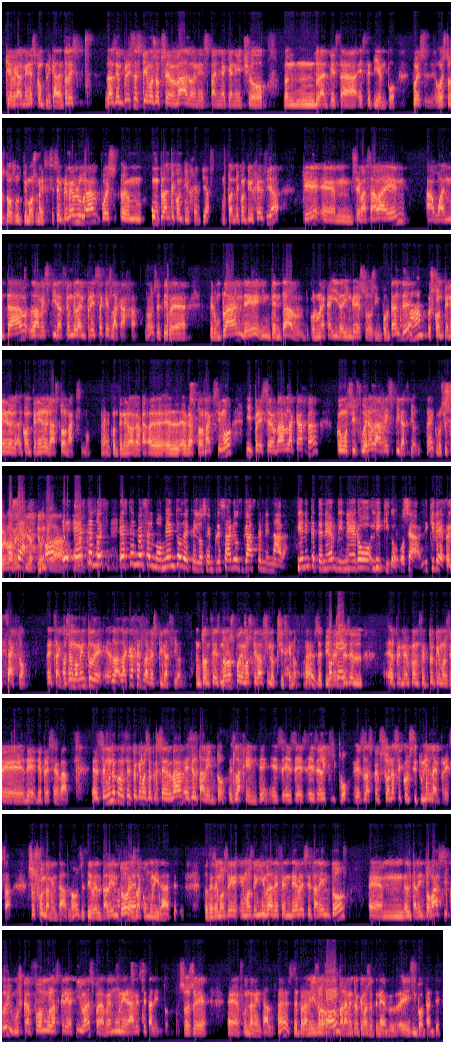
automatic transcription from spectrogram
que realmente es complicada. Entonces, las empresas que hemos observado en España que han hecho durante esta, este tiempo, pues, o estos dos últimos meses. En primer lugar, pues, um, un plan de contingencia. Un plan de contingencia que um, se basaba en aguantar la respiración de la empresa, que es la caja. ¿no? Es decir, eh, pero un plan de intentar, con una caída de ingresos importante, Ajá. pues contener, contener el gasto al máximo. ¿eh? Contener el, el, gasto al máximo y preservar la caja como si fuera la respiración, ¿eh? como si fuera la o sea, respiración de la. Este, no es, este no es el momento de que los empresarios gasten en nada. Tienen que tener dinero líquido, o sea, liquidez. Exacto, exacto. Okay. Es el momento de. La, la caja es la respiración. Entonces, no nos podemos quedar sin oxígeno. ¿eh? Es decir, okay. este es el, el primer concepto que hemos de, preservar. El segundo concepto que hemos de preservar es el talento, es la gente, es, es, es, el equipo, es las personas que constituyen la empresa. Eso es fundamental, ¿no? Es decir, el talento es la comunidad. Entonces hemos de, hemos de ir a defender ese talento, em, el talento básico y buscar fórmulas creativas para remunerar ese talento. Eso es... Eh, eh, fundamental. ¿eh? Este para mí es otro parámetro que hemos de tener eh, importante.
